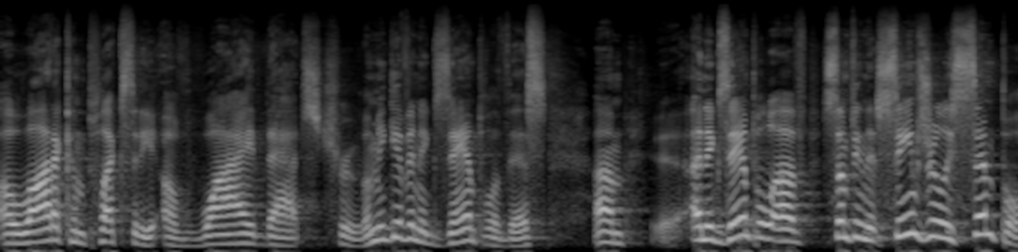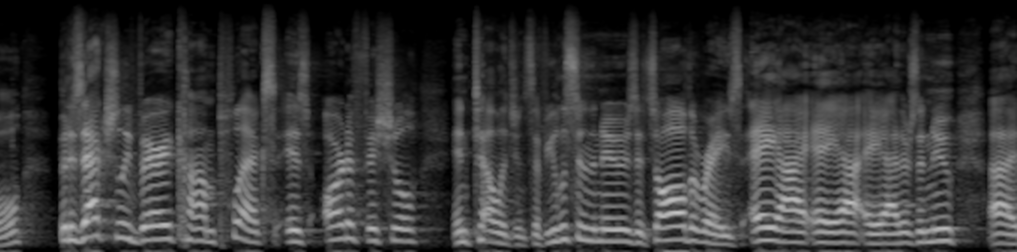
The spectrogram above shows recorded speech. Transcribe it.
a lot of complexity of why that's true. Let me give an example of this. Um, an example of something that seems really simple, but is actually very complex is artificial intelligence. If you listen to the news, it's all the rage AI, AI, AI. There's a new uh,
